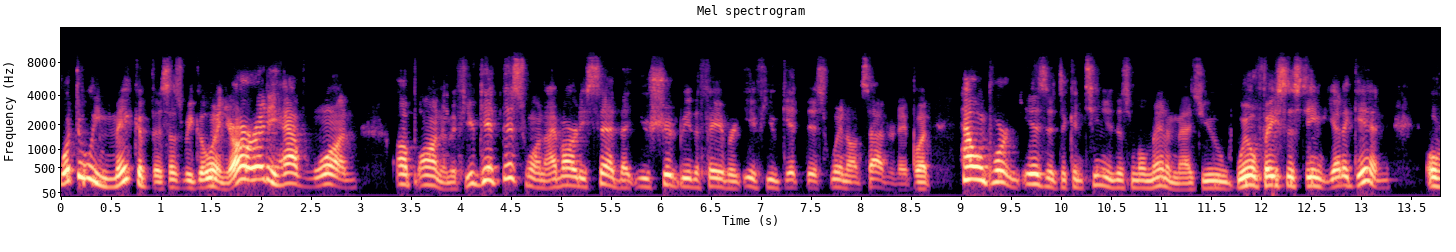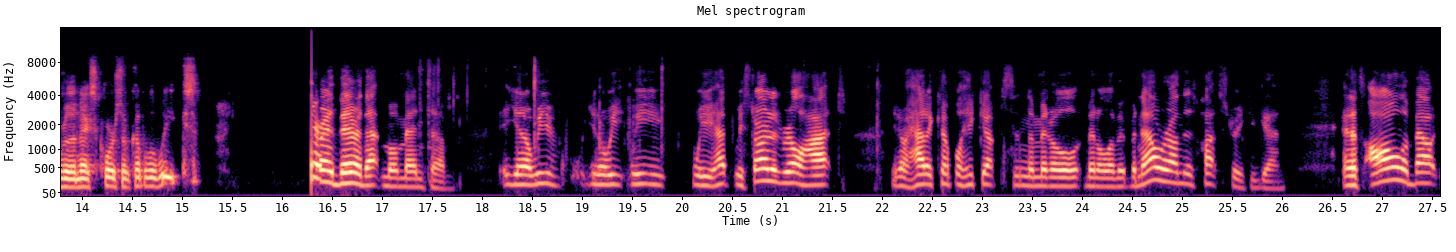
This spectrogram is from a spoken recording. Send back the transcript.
what do we make of this as we go in? You already have one up on him. If you get this one, I've already said that you should be the favorite if you get this win on Saturday. But how important is it to continue this momentum as you will face this team yet again over the next course of a couple of weeks? Right there, that momentum. You know, we've you know we we we had we started real hot you know, had a couple hiccups in the middle middle of it, but now we're on this hot streak again. And it's all about,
